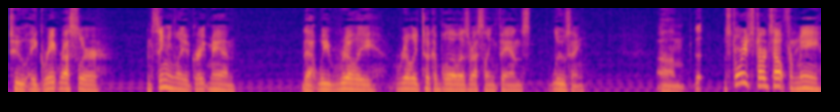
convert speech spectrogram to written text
to a great wrestler and seemingly a great man that we really, really took a blow as wrestling fans losing. Um, the, the story starts out for me.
